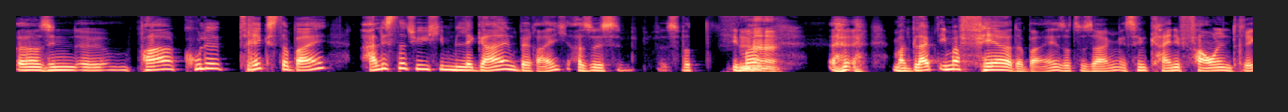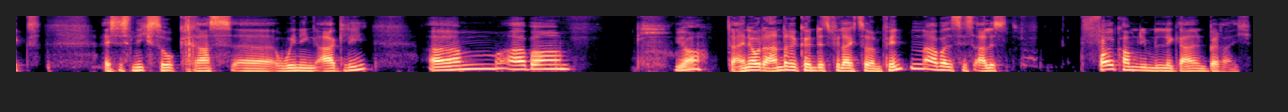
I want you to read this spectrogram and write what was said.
Äh, sind äh, ein paar coole Tricks dabei. Alles natürlich im legalen Bereich. Also es, es wird immer man bleibt immer fair dabei, sozusagen. Es sind keine faulen Tricks. Es ist nicht so krass äh, winning ugly. Ähm, aber ja, der eine oder andere könnte es vielleicht so empfinden, aber es ist alles vollkommen im legalen Bereich.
